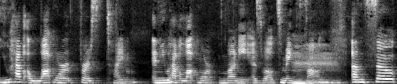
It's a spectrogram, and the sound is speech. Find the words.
you have a lot more first time and you have a lot more money as well to make the song. And so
